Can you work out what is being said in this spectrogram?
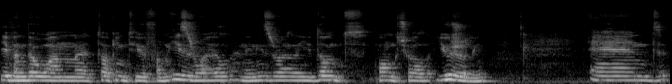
even though I'm uh, talking to you from Israel, and in Israel you don't punctual usually. And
